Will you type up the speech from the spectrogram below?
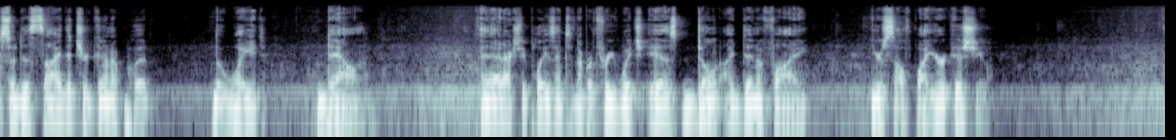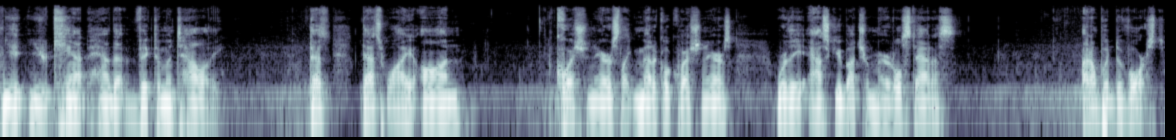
So decide that you're going to put the weight down. And that actually plays into number 3, which is don't identify yourself by your issue. You, you can't have that victim mentality. That's that's why on questionnaires like medical questionnaires where they ask you about your marital status, I don't put divorced.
